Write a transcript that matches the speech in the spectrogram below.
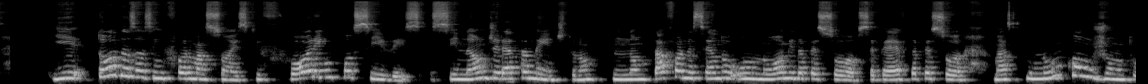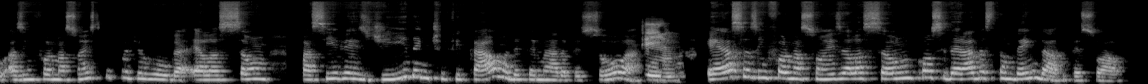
e todas as informações que forem possíveis, se não diretamente, tu não não está fornecendo o nome da pessoa, o CPF da pessoa, mas que num conjunto as informações que tu divulga elas são passíveis de identificar uma determinada pessoa, Sim. essas informações elas são consideradas também dado pessoal.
